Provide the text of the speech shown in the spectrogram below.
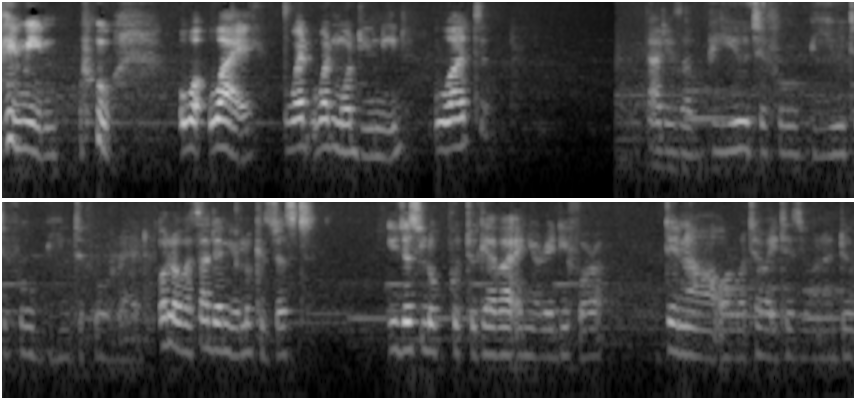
I mean, why? What what more do you need? What? That is a beautiful, beautiful, beautiful red. All of a sudden, your look is just, you just look put together and you're ready for dinner or whatever it is you want to do.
